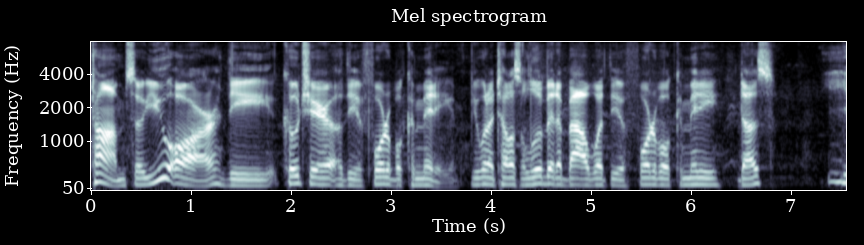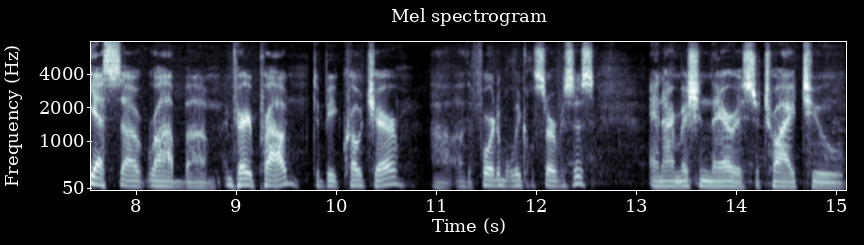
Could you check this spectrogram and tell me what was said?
Tom, so you are the co chair of the Affordable Committee. You want to tell us a little bit about what the Affordable Committee does? Yes, uh, Rob, um, I'm very proud to be co chair uh, of the Affordable Legal Services, and our mission there is to try to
